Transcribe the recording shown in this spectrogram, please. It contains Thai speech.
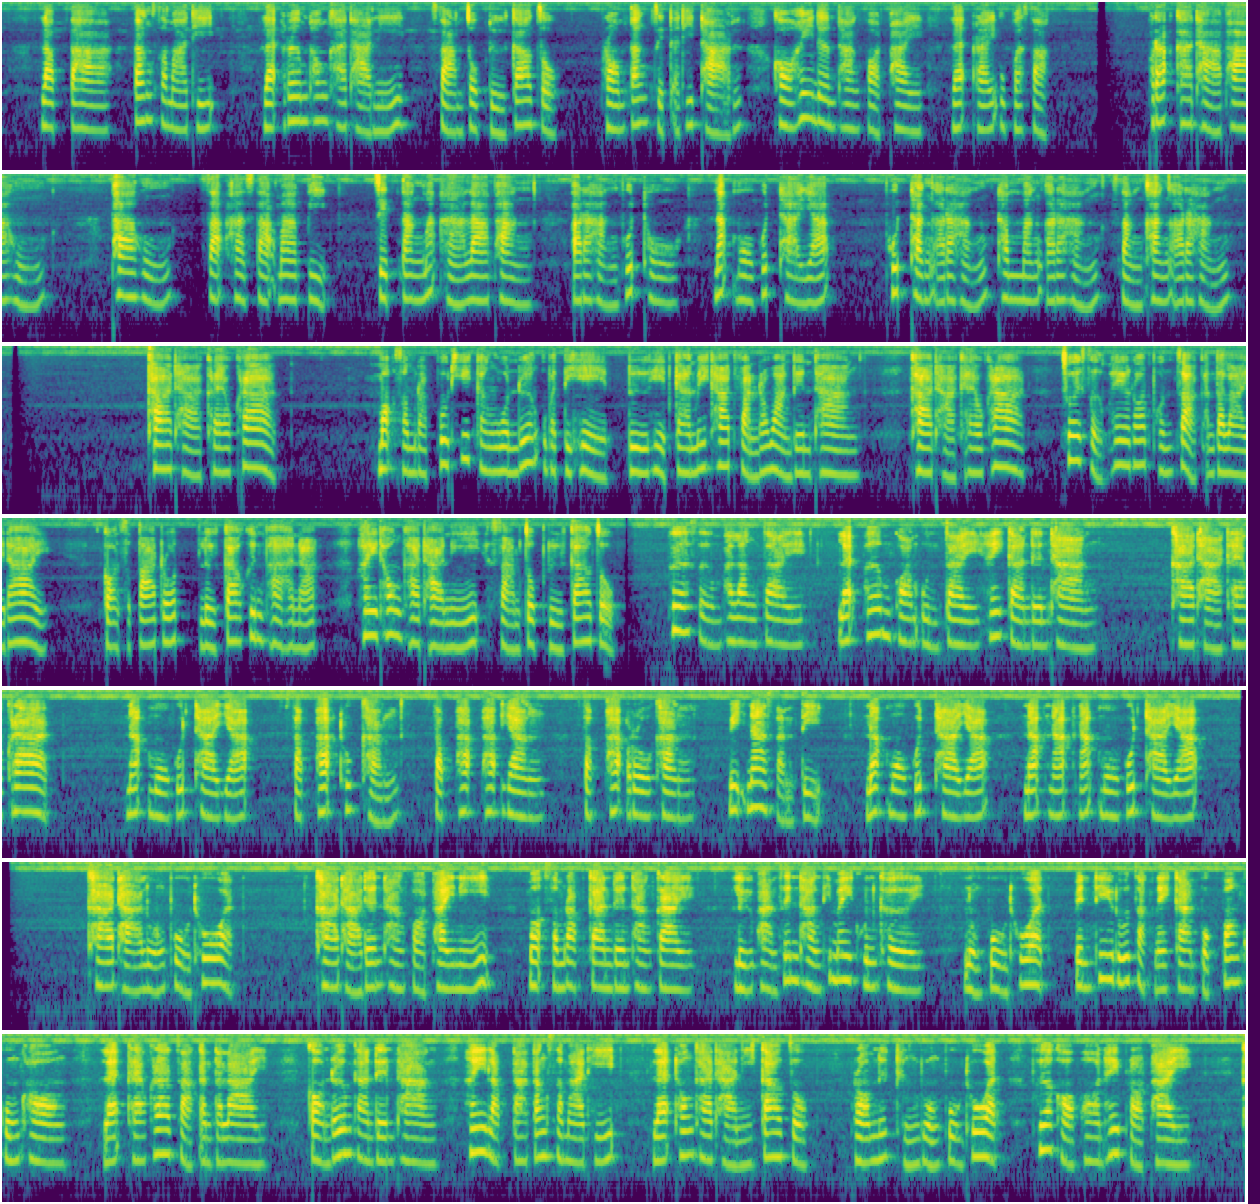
หลับตา ตั้งสมาธิ และเริ่มท่องคาถานี้สามจบหรือเก้าจบ พร้อมตั้งจิตอธิษฐาน ขอให้เดินทางปลอดภัย และไร้อุปสรรค พระคาถาพาหุง พาหุง สหัสสะมาปิ จิตตังมหาลาพัง อรหังพุทโธนะโมพุทธายะ พุทธังอรหังธัมมังอรหัง สังฆังอรหัง คาถาแคล้วคลาด เหมาะสำหรับผู้ที่กังวลเรื่องอุบัติเหตุ หรือเหตุการณ์ไม่คาดฝันระหว่างเดินทาง คาถาแคล้วคลาด ช่วยเสริมให้รอดพ้นจากอันตรายได้ ก่อนสตาร์ทรถหรือก้าวขึ้นพาหนะ ให้ท่องคาถานี้สามจบหรือเก้าจบ พื่อเสริมพลังใจ และเพิ่มความอุ่นใจให้การเดินทาง คาถาแคล้วคลาด นะโมพุทธายะ สัพพะทุกขัง สัพพะพะยัง สัพพะโรคัง วินาศสันติ นะโมพุทธายะ นะนะนะโมพุทธายะ คาถาหลวงปู่ทวด คาถาเดินทางปลอดภัยนี้ เหมาะสำหรับการเดินทางไกล หรือผ่านเส้นทางที่ไม่คุ้นเคย หลวงปู่ทวด เป็นที่รู้จักในการปกป้องคุ้มครอง และแคล้วคลาดจากอันตราย ก่อนเริ่มการเดินทาง ให้หลับตาตั้งสมาธิ และท่องคาถานี้เก้าจบ พร้อมนึกถึงหลวงปู่ทวด เพื่อขอพรให้ปลอดภัย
